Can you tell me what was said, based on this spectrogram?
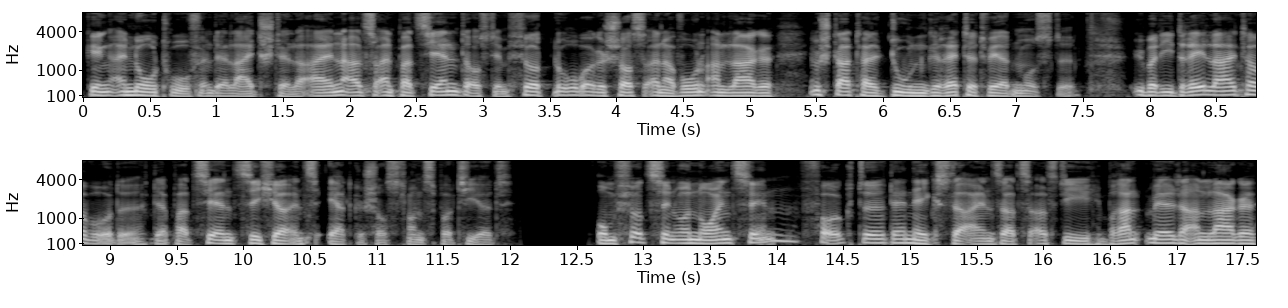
ging ein Notruf in der Leitstelle ein, als ein Patient aus dem vierten Obergeschoss einer Wohnanlage im Stadtteil Dun gerettet werden musste. Über die Drehleiter wurde der Patient sicher ins Erdgeschoss transportiert. Um 14.19 Uhr folgte der nächste Einsatz, als die Brandmeldeanlage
